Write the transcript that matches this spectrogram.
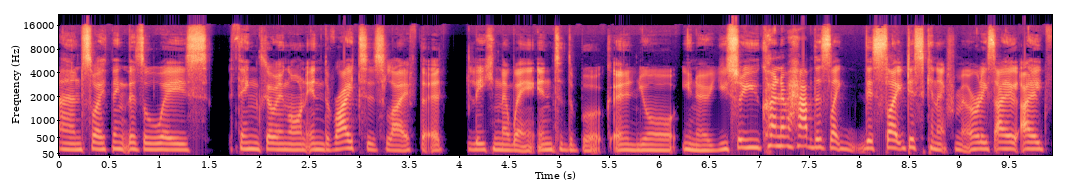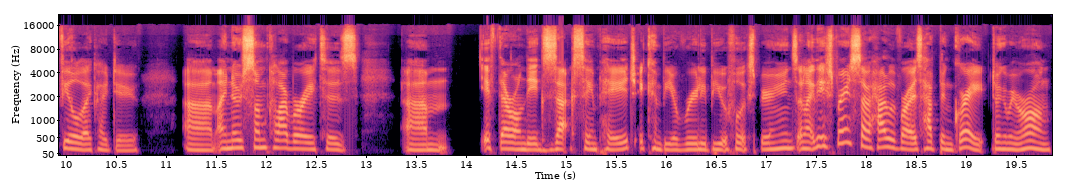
and so I think there's always things going on in the writer's life that are leaking their way into the book and you're you know you so you kind of have this like this slight disconnect from it or at least i i feel like i do um, I know some collaborators, um, if they're on the exact same page, it can be a really beautiful experience. And like the experiences I've had with writers have been great. Don't get me wrong.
